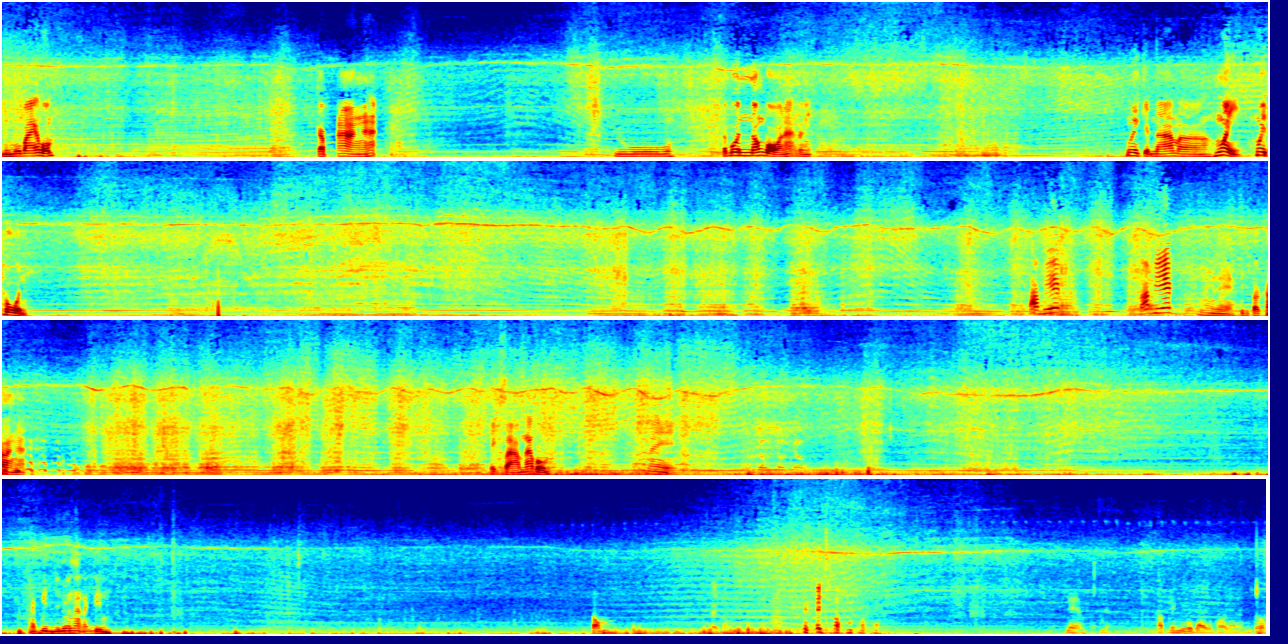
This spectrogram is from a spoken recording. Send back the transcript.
หนึ่งโมบายครับผม กับอ่างนะฮะ อยู่ตำบลน้องบ่อนะฮะตอนนี้ห้วยเก็บน้ำอ่อห้วยห้วยโทน ตามอีกตามอีกนี่แน่ติ๊กตอกข้างฮะ X3 นะครับผมนี่นักบินอยู่นู่นฮะนักบินต้อม แหนมขับอย่างนี้ได้ก็พอแล้วมันก็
